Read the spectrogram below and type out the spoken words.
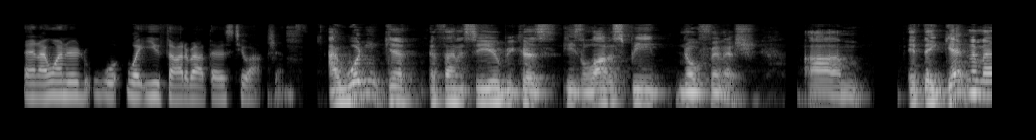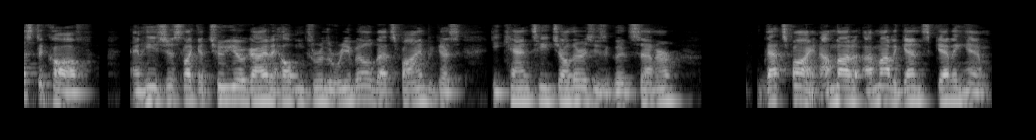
And I wondered w- what you thought about those two options. I wouldn't get Athanasiou because he's a lot of speed, no finish. Um, if they get Namestnikov and he's just like a two year guy to help him through the rebuild, that's fine because he can teach others. He's a good center. That's fine. I'm not I'm not against getting him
